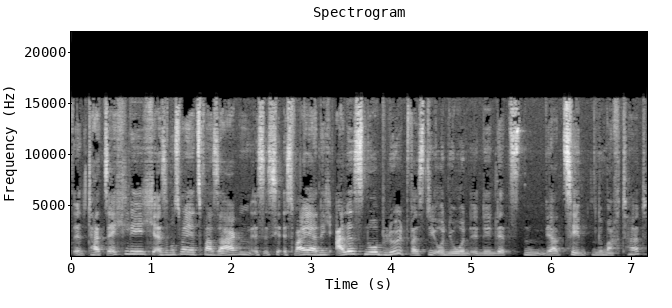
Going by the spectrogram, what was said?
äh, tatsächlich, also muss man jetzt mal sagen, es, ist, es war ja nicht alles nur blöd, was die Union in den letzten Jahrzehnten gemacht hat.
